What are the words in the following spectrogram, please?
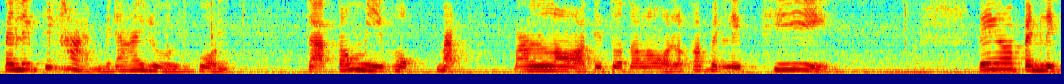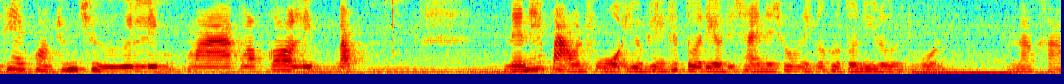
เป็นลิปที่ขาดไม่ได้เลยทุกคน จะต้องมีพกแบบตลอดติดตัวตลอด แล้วก็เป็นลิปที่เรียกว่าเป็นลิปที่ให้ความชุ่มชื้นลิปมาร์กแล้วก็ลิปแบบ เน้นให้ปากมันฟูอยู่เพียงแค่ตัวเดียวที่ใช้ในช่วงนี้ก็คือตัวนี้เลยทุกคนนะคะ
